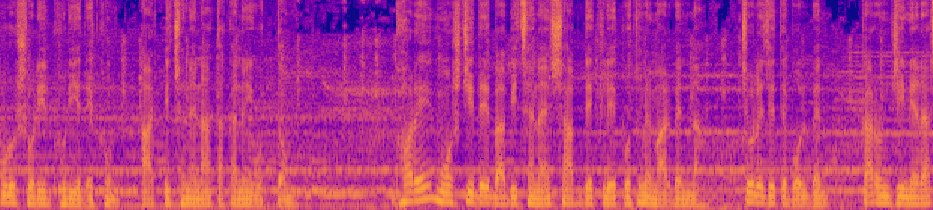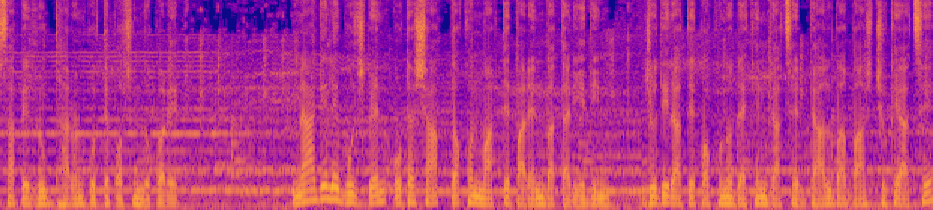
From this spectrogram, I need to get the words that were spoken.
পুরো শরীর ঘুরিয়ে দেখুন, আর পিছনে না তাকানোই উত্তম। ঘরে, মসজিদে বা বিছানায় সাপ দেখলে প্রথমে মারবেন না। চলে যেতে বলবেন, কারণ জিনেরা সাপের রূপ ধারণ করতে পছন্দ করে। না গেলে বুঝবেন, ওটা সাপ তখন মারতে পারেন বা তাড়িয়ে দিন। যদি রাতে কখনো দেখেন গাছের ডাল বা বাঁশ ঝুঁকে আছে,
